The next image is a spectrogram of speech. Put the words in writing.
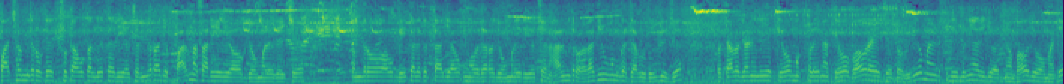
પાછળ, મિત્રો, કંઈક છૂટા વકલ દેખાઈ રહ્યા છે. મિત્રો, આજે પાલમાં સારી એવી આવક જોવા મળી રહી છે. મિત્રો, આવક ગઈકાલે કરતાં આજે આવકમાં વધારો જોવા મળી રહ્યો છે. અને હાલ, મિત્રો, હરાજીનું કામકાજ ચાલુ થઈ ગયું છે. તો ચાલો જાણી લઈએ કેવો મગફળીના કેવો ભાવ રહે છે. તો વિડીયોમાં એન્ડ સુધી બન્યા રહીજો. આજના ભાવ જોવા માટે.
